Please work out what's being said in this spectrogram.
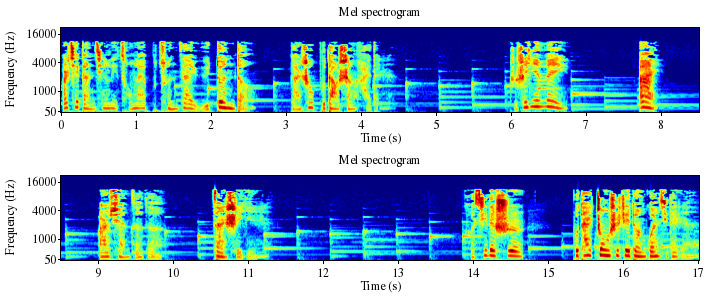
而且感情里从来不存在愚钝的、感受不到伤害的人，只是因为爱而选择的暂时隐忍。可惜的是，不太重视这段关系的人，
